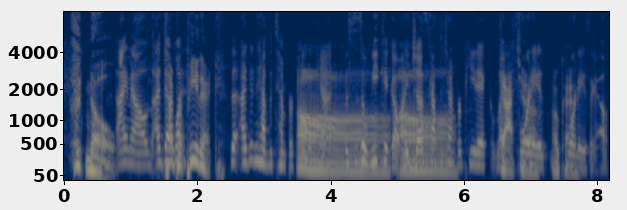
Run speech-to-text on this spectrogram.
no, I know I, that one, Tempur-Pedic. the, I didn't have the Tempur-Pedic yet. This is a week ago. I just got the Aw. Tempur-Pedic like Gotcha. four days Okay. four days ago.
